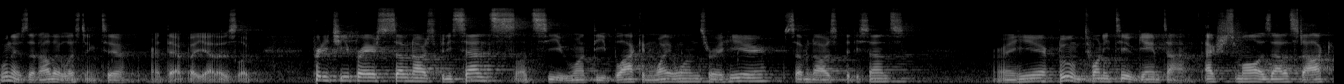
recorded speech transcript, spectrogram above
Ooh, there's that other listing too, right there. But yeah, those look pretty cheap right here. Seven dollars fifty cents. Let's see. We want the black and white ones right here. Seven dollars fifty cents. Right here. Boom. Twenty-two. Game time. Extra small is out of stock.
